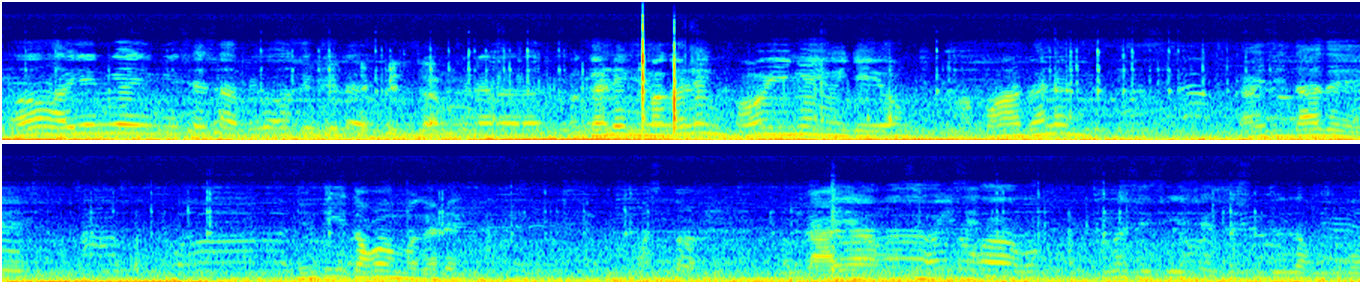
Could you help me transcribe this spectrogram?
Oo, oh, yun nga yung isasabi ko kasi bila. Lang. Magaling, magaling. Oo, oh, yun nga yung J.O. Napakagaling. Kahit si dati, yung tito ko magaling. Pastor. Kaya Ano ka ako? Masisisi, tapos doon lang ako.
